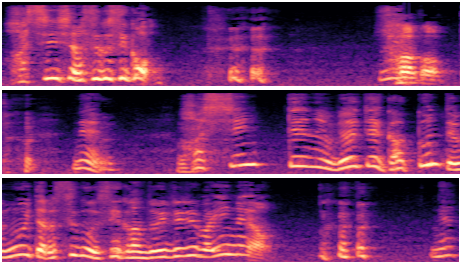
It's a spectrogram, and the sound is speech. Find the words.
発進したらすぐせこサードね発進ってね、大体ガクンって動いたらすぐセカンド入れればいいのよ。ね。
